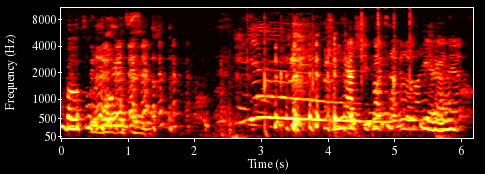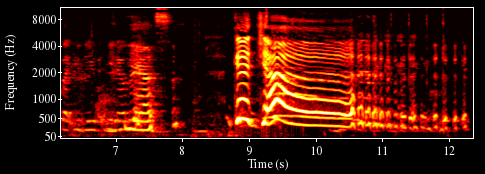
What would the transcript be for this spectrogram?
Both with both her hands. Yeah, she It's like one of those Yeah. marionettes that you do that you know that Yes. Good job.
